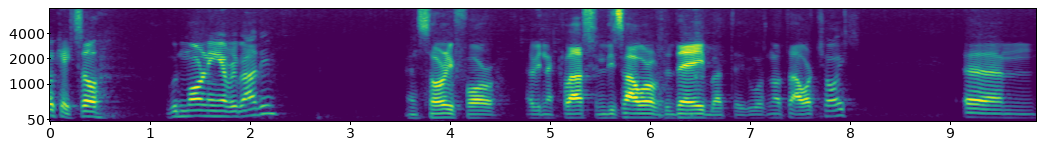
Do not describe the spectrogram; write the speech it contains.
Okay, so good morning, everybody. And sorry for having a class in this hour of the day, but it was not our choice. Um,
